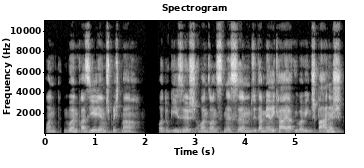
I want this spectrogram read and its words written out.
Und nur in Brasilien spricht man Portugiesisch, aber ansonsten ist ähm, Südamerika ja überwiegend Spanisch.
